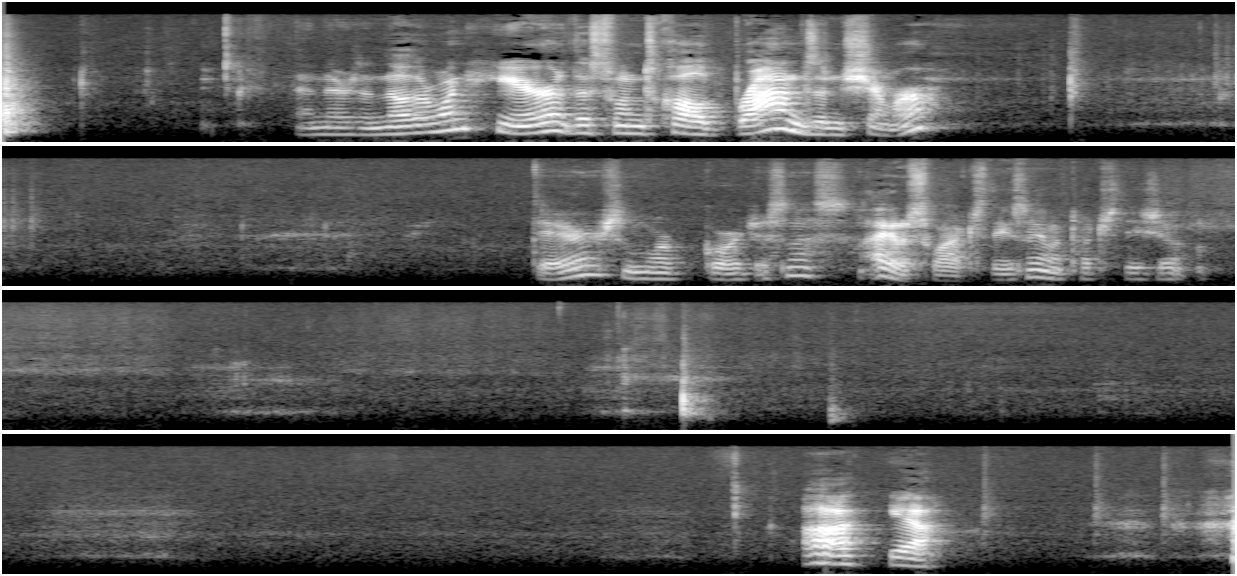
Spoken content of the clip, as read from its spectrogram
And there's another one here. This one's called Bronze and Shimmer. There, some more gorgeousness. I gotta swatch these. I haven't touched these yet. Ah, uh, yeah.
